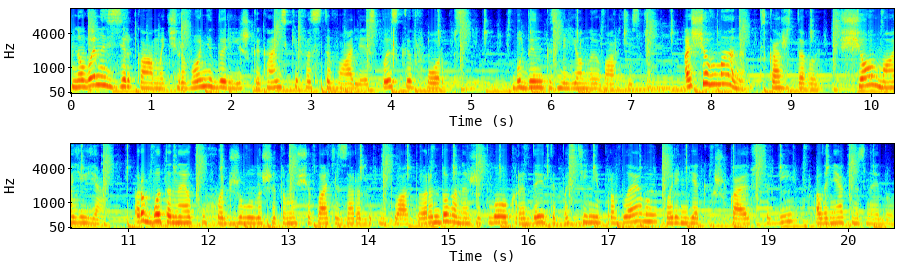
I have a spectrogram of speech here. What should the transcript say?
Новини з зірками, червоні доріжки, канські фестивалі, списки Forbes, будинки з мільйонною вартістю. А що в мене, скажете ви? Що маю я? Робота, на яку ходжу лише тому, що платять заробітну плату, орендоване житло, кредити, постійні проблеми, корінь в яких шукаю в собі, але ніяк не знайду.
